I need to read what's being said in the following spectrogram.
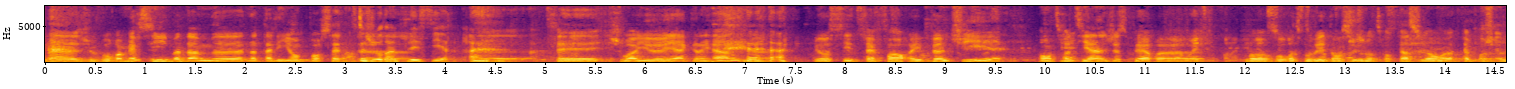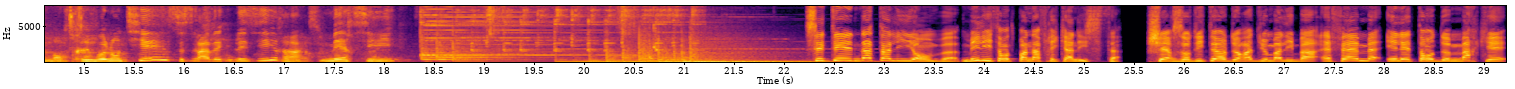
Ben, je vous remercie, Madame euh, Nathalie Lyon, pour cette. Toujours un euh, plaisir. Euh, très joyeux et agréable, mais aussi très fort et punchy entretien. J'espère vous retrouver dans une autre occasion très prochainement. Très volontiers, ce sera avec plaisir. Merci. C'était Nathalie Yombe, militante panafricaniste. Chers auditeurs de Radio Maliba FM, il est temps de marquer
